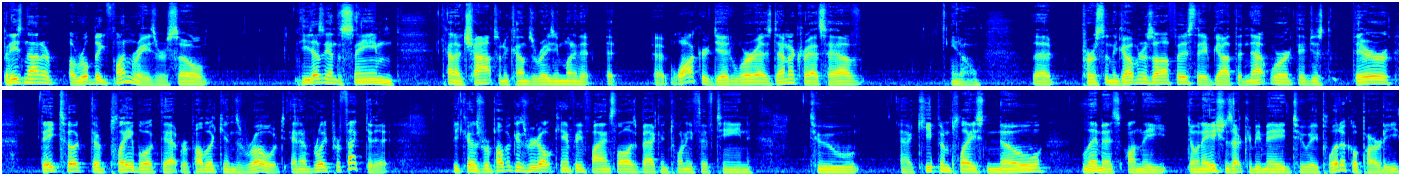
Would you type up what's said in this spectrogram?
but he's not a, a real big fundraiser, so he doesn't have the same kind of chops when it comes to raising money that, that, that Walker did. Whereas Democrats have, you know, that person in the governor's office. They've got the network. They've just they're they took the playbook that Republicans wrote and have really perfected it because Republicans rewrote campaign finance laws back in 2015 to uh, keep in place no limits on the donations that could be made to a political party,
